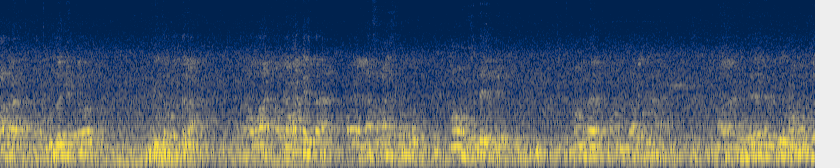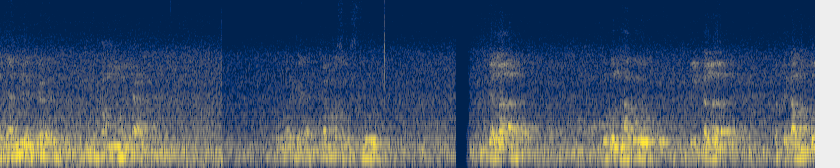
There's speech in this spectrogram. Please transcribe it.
ಆದ್ರೆ ಅವ್ರ ಮುಂದಾಗಿತ್ತು ರೀತಿ ಗೊತ್ತಿಲ್ಲ. ಅವ ಅವ್ರು ಯಾವಾಗ ಕರೀತಾರ ಅವ ಎಲ್ಲ ಸಮಾಜದವರು ನಾವು ಅವ್ರ ಜೊತೆ ಇರ್ತೀವಿ. ನಮ್ಮದ ನಮ್ಮ ತಾಲೂಕಿನ ಆ, ಹಿರಿಯ ಜನತೆ ಅದೀವಿ ಅಂತೇಳಿ ತಮ್ಮ ಮೂಲಕ ಹುಡುಗರಿಗೆ ಕ್ರಮ ಸೂಚಿಸಿದರು ಎಲ್ಲ ಮುಗುಂದ್ ಹಾಗೂ ಇಲ್ಕಲ್ ಪತ್ರಿಕಾ ಮತ್ತು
